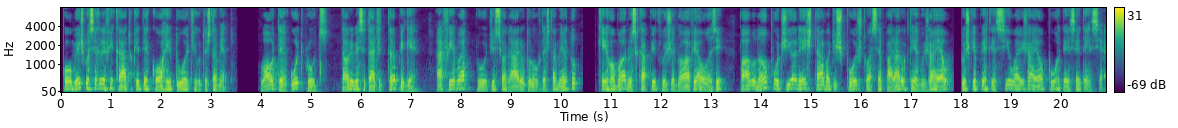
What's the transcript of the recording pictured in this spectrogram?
com o mesmo significado que decorre do Antigo Testamento. Walter Goodbroods, da Universidade de Tübingen, afirma no Dicionário do Novo Testamento que em Romanos capítulos de 9 a 11, Paulo não podia nem estava disposto a separar o termo Israel dos que pertenciam a Israel por descendência.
